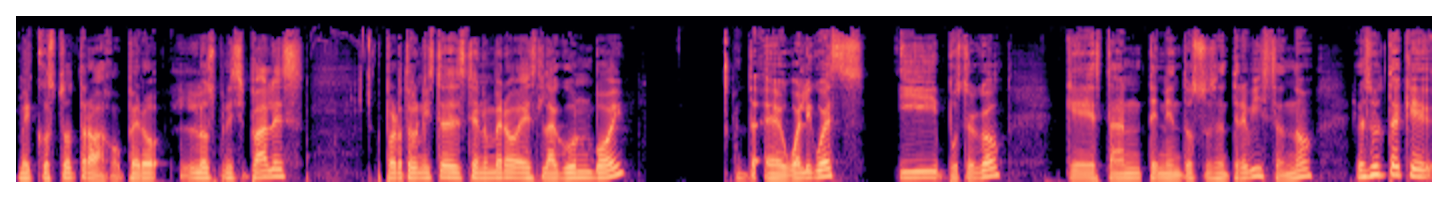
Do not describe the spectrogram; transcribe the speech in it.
Me costó trabajo, pero los principales protagonistas de este número es Lagoon Boy, eh, Wally West y Booster Gold, que están teniendo sus entrevistas, ¿no? Resulta que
